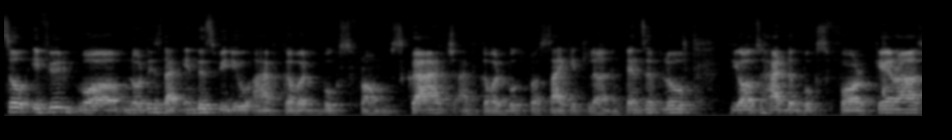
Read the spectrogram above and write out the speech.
So if you uh, notice that in this video I have covered books from scratch, I have covered books for scikit-learn and TensorFlow. We also had the books for Keras,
